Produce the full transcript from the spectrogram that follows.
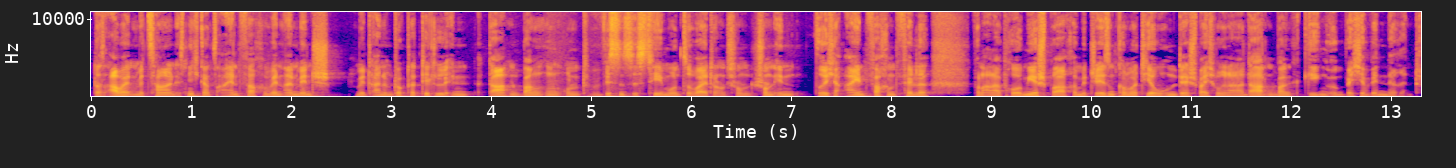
das Arbeiten mit Zahlen ist nicht ganz einfach, wenn ein Mensch mit einem Doktortitel in Datenbanken und Wissenssysteme und so weiter und schon, schon in solche einfachen Fälle von einer Programmiersprache mit JSON-Konvertierung und der Speicherung in einer Datenbank gegen irgendwelche Wände rennt.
